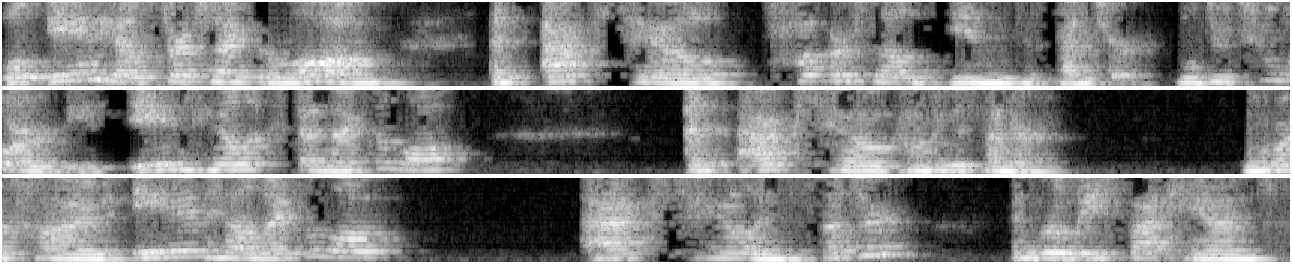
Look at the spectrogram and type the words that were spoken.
We'll inhale, stretch nice and long, and exhale, tuck ourselves into center. We'll do two more of these. Inhale, extend nice and long, and exhale, coming to center. One more time. Inhale, nice and long. Exhale into center, and release that hand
